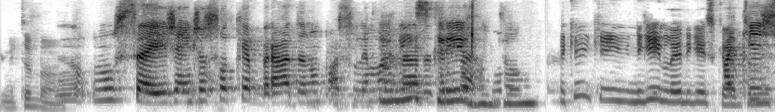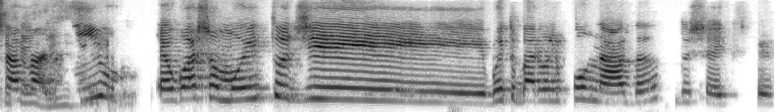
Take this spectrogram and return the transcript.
Muito bom. n- não sei, gente. Eu sou quebrada, eu não posso ler mais Eu nem nada. escrevo, então. É quem, quem- ninguém lê, ninguém escreve. Aqui está vazio. Eu gosto muito de Muito Barulho por Nada, do Shakespeare.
